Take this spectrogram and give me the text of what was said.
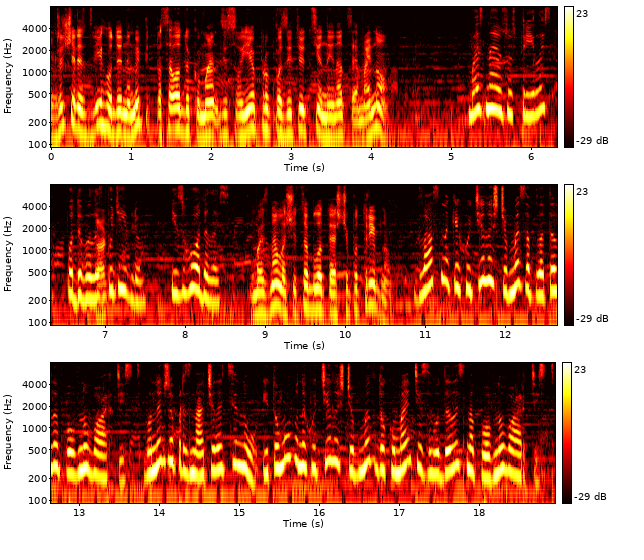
І вже через дві години ми підписали документ зі своєю пропозицією ціни на це майно. Ми з нею зустрілись, подивились Так. будівлю і згодились. Ми знали, що це було те, що потрібно. Власники хотіли, щоб ми заплатили повну вартість. Вони вже призначили ціну, і тому вони хотіли, щоб ми в документі згодились на повну вартість.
